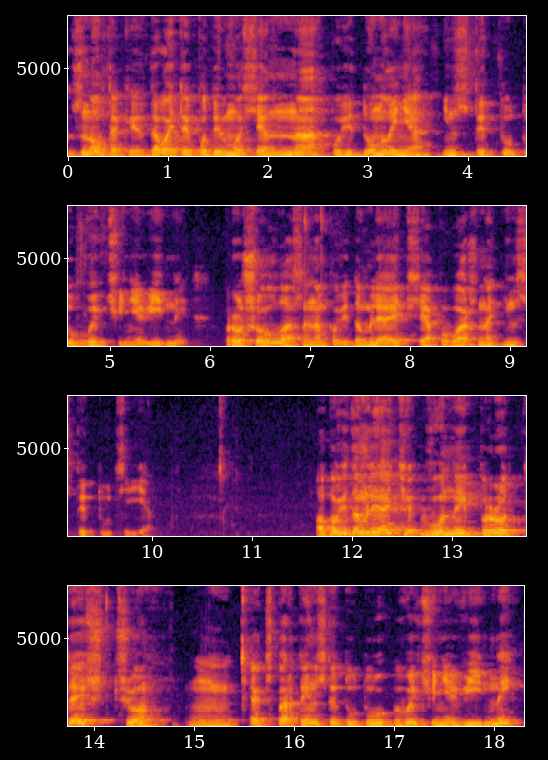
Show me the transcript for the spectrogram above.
Знов таки, давайте подивимося на повідомлення Інституту вивчення війни. Про що, власне, нам повідомляє ця поважна інституція? А повідомляють вони про те, що експерти Інституту вивчення війни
